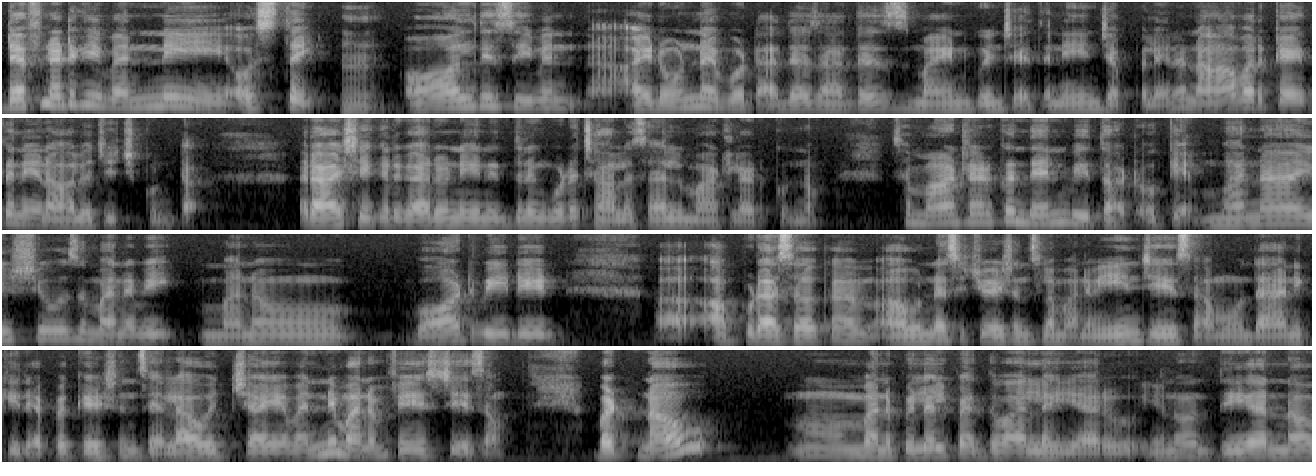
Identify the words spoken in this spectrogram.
డెఫినెట్గా ఇవన్నీ వస్తాయి. All this even I don't know about others others mind గురించి అయితే నేను చెప్పలేను. నా వరకు అయితే నేను ఆలోచించుకుంటా. రాజశేఖర్ గారు నేను ఇద్దరం కూడా చాలాసార్లు మాట్లాడుకున్నాం. సో మాట్లాడుకొని దెన్ వీ థాట్ ఓకే మన ఇష్యూస్ మనవి మనం వాట్ వీ డిడ్ అప్పుడు ఆ సర్కమ్ ఉన్న సిచ్యువేషన్స్లో మనం ఏం చేసాము దానికి రెపకేషన్స్ ఎలా వచ్చాయి అవన్నీ మనం ఫేస్ చేసాం. బట్ నౌ మన పిల్లలు పెద్దవాళ్ళు అయ్యారు. You know they are now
